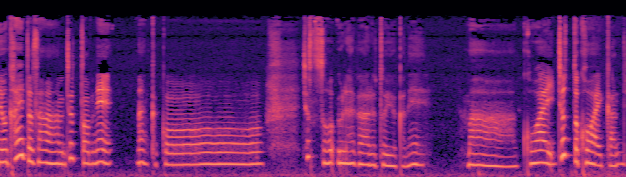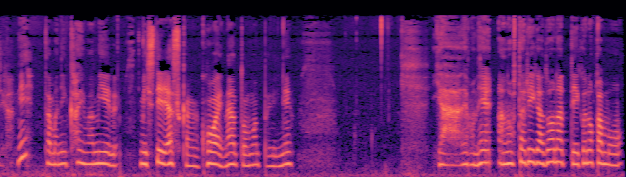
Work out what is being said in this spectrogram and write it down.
でもカイトさんちょっとねなんかこうちょっと裏があるというかね。まあ怖いちょっと怖い感じがね。たまに垣間見えるミステリアス感が怖いなと思ったりね。いやでもねあの2人がどうなっていくのかも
